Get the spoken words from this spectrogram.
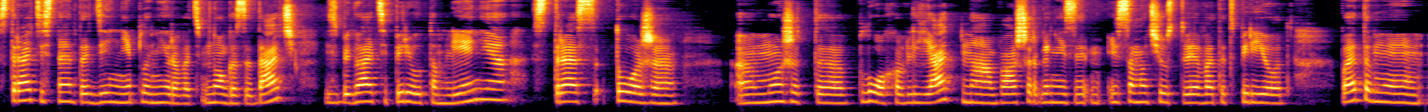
Старайтесь на этот день не планировать много задач, избегайте переутомления. Стресс тоже может э, плохо влиять на ваш организм и самочувствие в этот период. Поэтому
